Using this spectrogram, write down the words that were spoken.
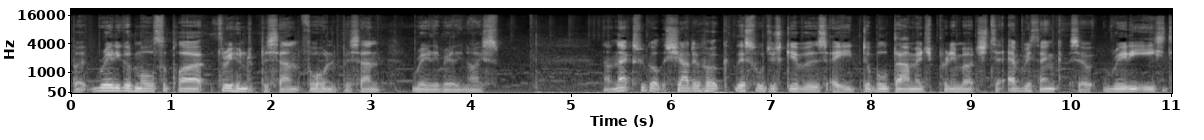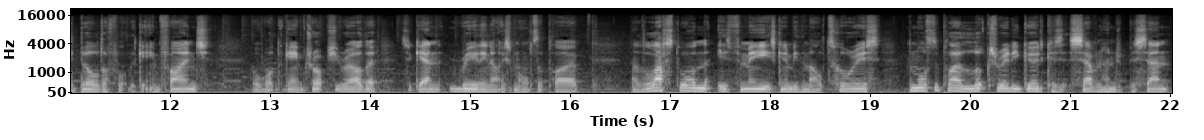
but really good multiplier, 300%, 400%, really, really nice. Now next we've got the Shadow Hook. This will just give us a double damage pretty much to everything. So really easy to build off what the game finds, or what the game drops you rather. So again, really nice multiplier. Now the last one is for me, it's going to be the Maltorius. The multiplier looks really good because it's 700%.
